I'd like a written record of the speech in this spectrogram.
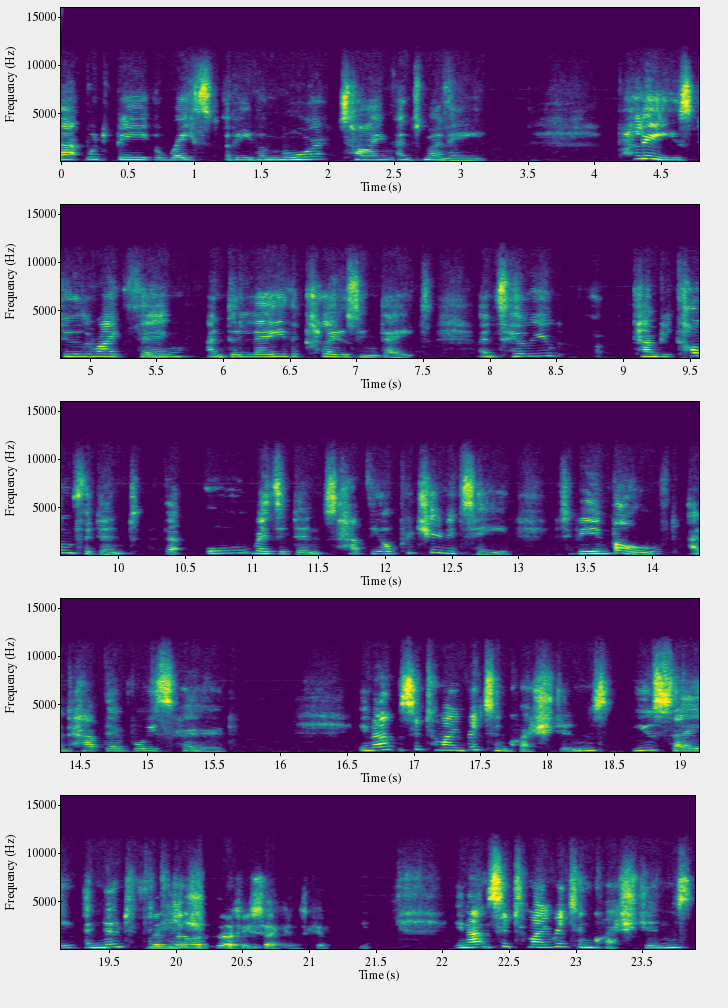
that would be a waste of even more time and money. Please do the right thing and delay the closing date until you can be confident that all residents have the opportunity to be involved and have their voice heard. In answer to my written questions, you say a notification. Another 30 seconds, Kim. In answer to my written questions,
